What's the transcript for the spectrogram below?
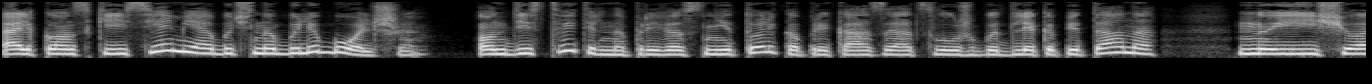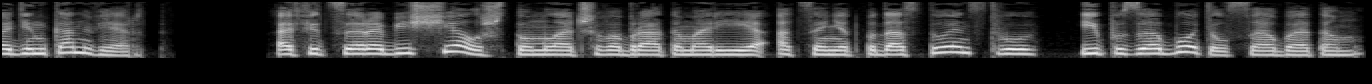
Альконские семьи обычно были больше. Он действительно привез не только приказы от службы для капитана, но и еще один конверт. Офицер обещал, что младшего брата Мария оценят по достоинству, и позаботился об этом.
